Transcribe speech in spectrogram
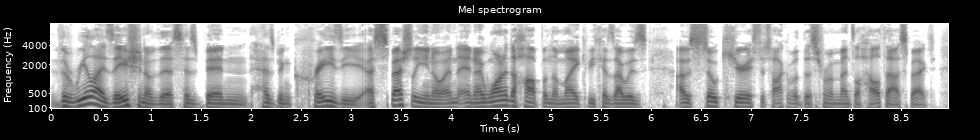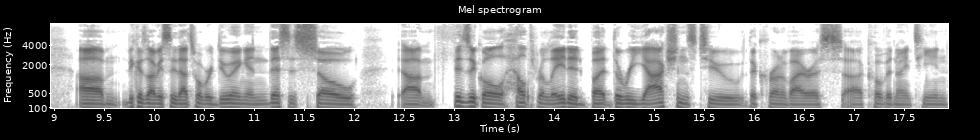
The realization of this has been has been crazy especially you know and, and i wanted to hop on the mic because i was i was so curious to talk about this from a mental health aspect um, because obviously that's what we're doing and this is so um, physical health related but the reactions to the coronavirus uh, covid-19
